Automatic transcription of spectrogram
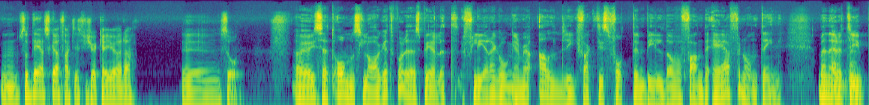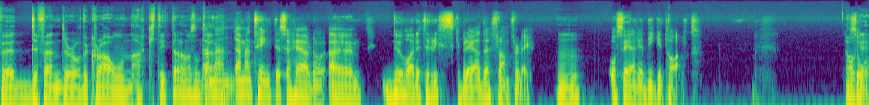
Mm. Så det ska jag faktiskt försöka göra eh, så. Jag har ju sett omslaget på det här spelet flera gånger men jag har aldrig faktiskt fått en bild av vad fan det är för någonting. Men är det typ men, Defender of the Crown-aktigt eller något sånt där? Men, ja, men tänk dig så här då. Uh, du har ett riskbräde framför dig. Mm. Och så är det digitalt. Okay. Så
